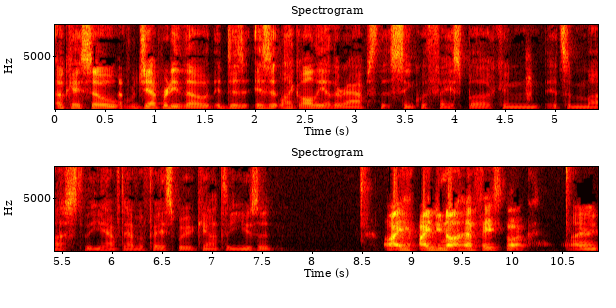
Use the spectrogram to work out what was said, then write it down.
Okay, so Jeopardy though, it does, is it like all the other apps that sync with Facebook, and it's a must that you have to have a Facebook account to use it? I, I do not have Facebook, I,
